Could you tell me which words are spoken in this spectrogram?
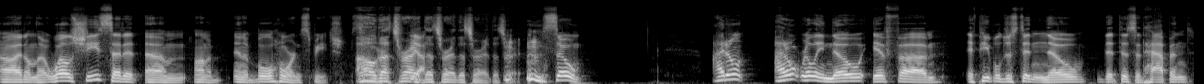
Uh, I don't know. Well, she said it um, on a in a bullhorn speech. oh, that's right. Yeah. That's right. That's right. That's right. so I don't I don't really know if um, if people just didn't know that this had happened.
